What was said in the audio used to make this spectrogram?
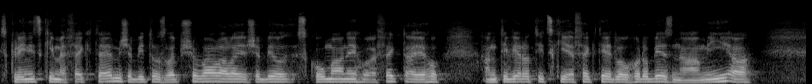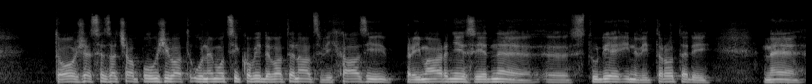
s klinickým efektem, že by to zlepšoval, ale že byl zkoumán jeho efekt a jeho antivirotický efekt je dlouhodobě známý a to, že se začal používat u nemoci COVID-19, vychází primárně z jedné e, studie in vitro, tedy ne,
